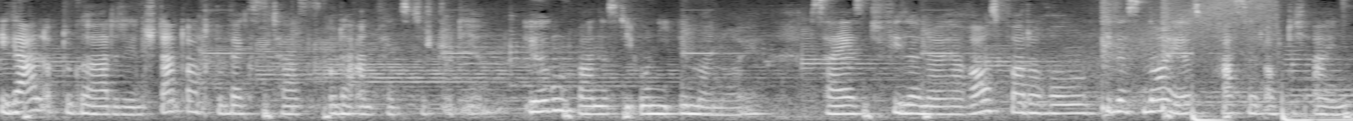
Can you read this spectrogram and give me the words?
Egal, ob du gerade den Standort gewechselt hast oder anfängst zu studieren, irgendwann ist die Uni immer neu. Das heißt, viele neue Herausforderungen, vieles Neues prasselt auf dich ein.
